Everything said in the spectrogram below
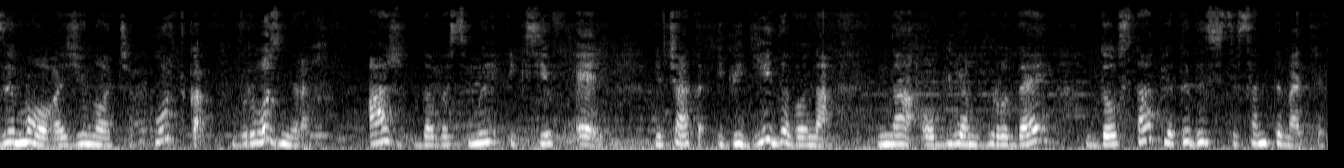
зимова жіноча куртка в розмірах аж до 8 XL. Дівчата, і підійде вона на об'єм грудей до 150 сантиметрів.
